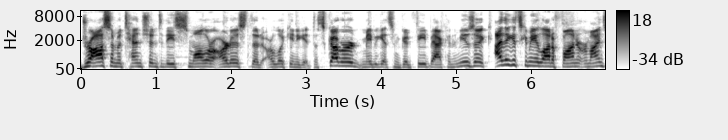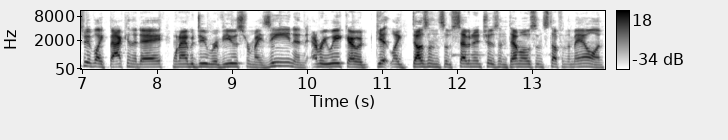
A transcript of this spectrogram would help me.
draw some attention to these smaller artists that are looking to get discovered, maybe get some good feedback in the music. I think it's gonna be a lot of fun. It reminds me of like back in the day when I would do reviews for my zine, and every week I would get like dozens of seven inches and demos and stuff in the mail. And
